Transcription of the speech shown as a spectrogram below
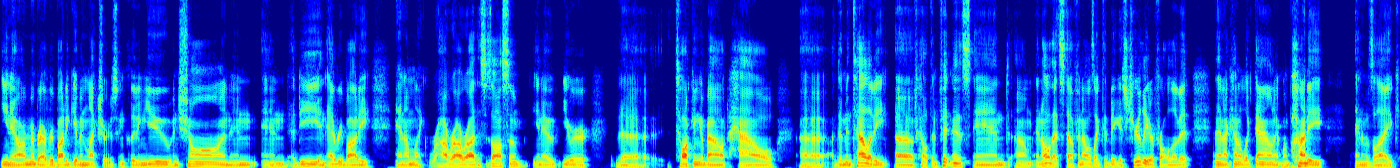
you know, I remember everybody giving lectures, including you and Sean and and Adi and everybody. And I'm like, rah, rah, rah, this is awesome. You know, you were the talking about how uh, the mentality of health and fitness and um, and all that stuff. And I was like the biggest cheerleader for all of it. And then I kind of looked down at my body and was like,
